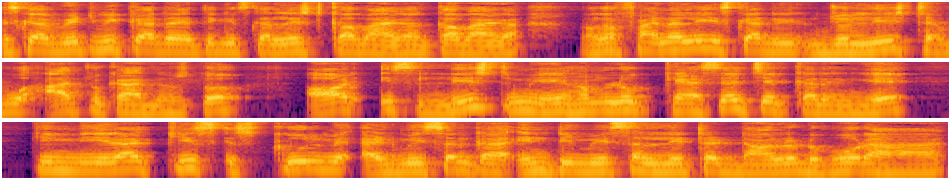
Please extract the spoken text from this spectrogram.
इसका वेट भी कर रहे थे कि इसका लिस्ट कब आएगा कब आएगा। मगर फाइनली इसका जो लिस्ट है, वो आ चुका है दोस्तों। और इस लिस्ट में हम लोग कैसे चेक करेंगे कि मेरा किस स्कूल में एडमिशन का इंटीमेशन लेटर डाउनलोड हो रहा है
